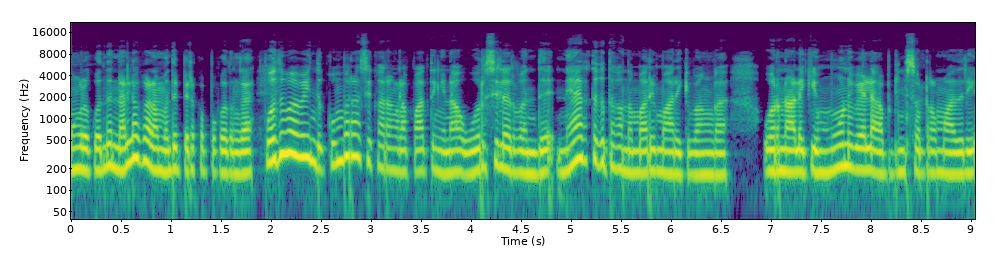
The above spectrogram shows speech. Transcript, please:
உங்களுக்கு வந்து நல்ல காலம் வந்து பிறக்க போகுதுங்க. பொதுவாகவே இந்த கும்பராசிக்காரங்களை பார்த்தீங்கன்னா ஒரு சிலர் வந்து நேரத்துக்கு தகுந்த மாதிரி மாறிக்குவாங்க. ஒரு நாளைக்கு மூணு வேலை அப்படின்னு சொல்கிற மாதிரி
